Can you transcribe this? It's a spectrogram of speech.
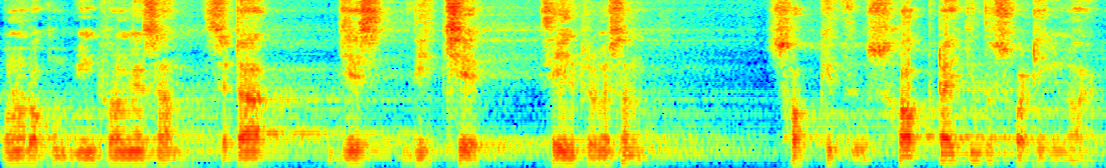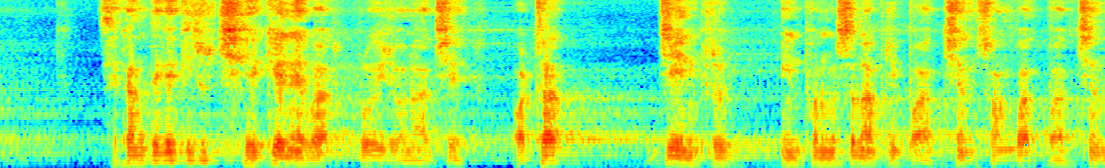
কোনো রকম ইনফরমেশান সেটা যে দিচ্ছে, সেই ইনফরমেশান সব কিন্তু সবটাই কিন্তু সঠিক নয়। সেখান থেকে কিছু ছেঁকে নেবার প্রয়োজন আছে। অর্থাৎ যে ইনফরমেশন আপনি পাচ্ছেন, সংবাদ পাচ্ছেন,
